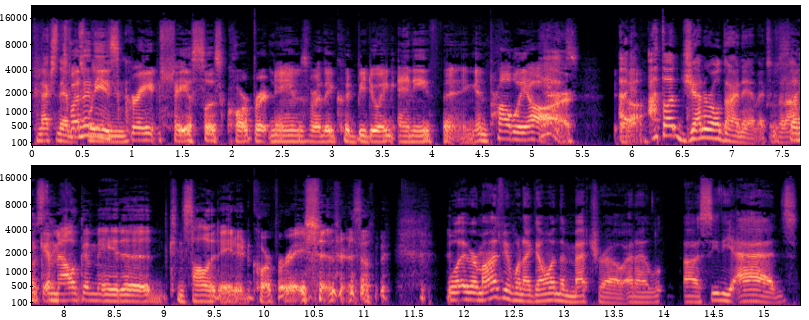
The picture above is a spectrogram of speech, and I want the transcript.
connection there It's one of these great faceless corporate names where they could be doing anything, and probably are. Yes. Yeah. I, I thought General Dynamics was It's I was like amalgamated, consolidated corporation or something. Well, it reminds me of when I go in the metro and I uh, see the ads,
